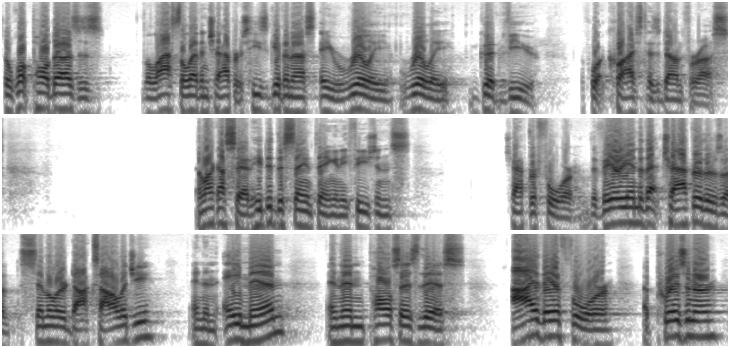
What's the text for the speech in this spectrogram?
So, what Paul does is the last 11 chapters, he's given us a really, really good view of what Christ has done for us. And like I said, he did the same thing in Ephesians chapter 4. The very end of that chapter, there's a similar doxology and an amen. And then Paul says this I, therefore, a prisoner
